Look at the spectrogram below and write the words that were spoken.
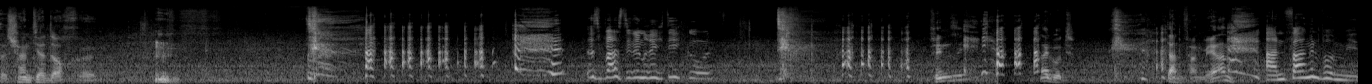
das scheint ja doch... Äh, Das passt Ihnen richtig gut. Finden Sie? Ja. Na gut, dann fangen wir an. Anfangen womit?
